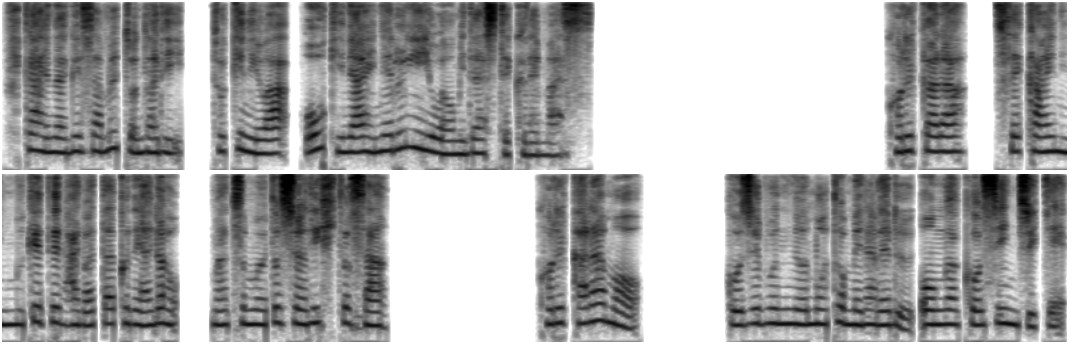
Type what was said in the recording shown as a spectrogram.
深い慰めとなり、時には大きなエネルギーを生み出してくれます。これから世界に向けて羽ばたくであろう松本処理人さん。これからもご自分の求められる音楽を信じて、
